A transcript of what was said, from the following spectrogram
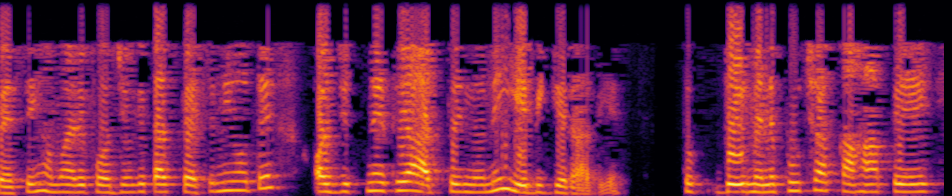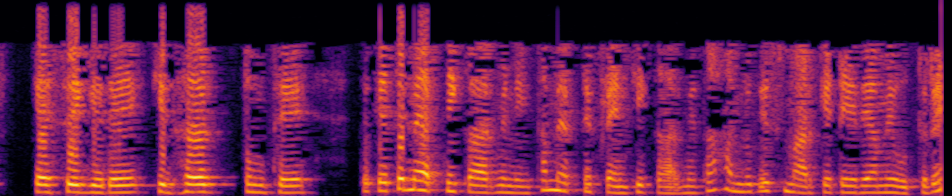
पैसे हमारे फौजियों के पास पैसे नहीं होते और जितने थे आज तो इन्होंने ये भी गिरा दिए। तो मैंने पूछा, कहाँ पे? कैसे गिरे? किधर तुम थे? तो कहते, मैं अपनी कार में नहीं था, मैं अपने फ्रेंड की कार में था। हम लोग इस मार्केट एरिया में उतरे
